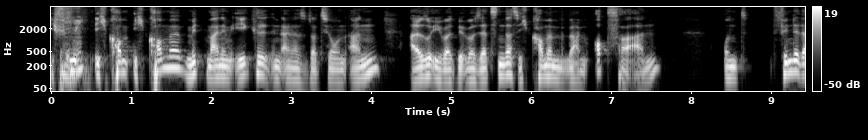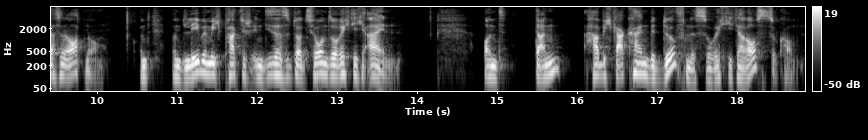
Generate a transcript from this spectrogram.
Ich, fühle, mhm. ich, komm, ich komme mit meinem Ekel in einer Situation an, also wir übersetzen das, ich komme mit meinem Opfer an und finde das in Ordnung und, und lebe mich praktisch in dieser Situation so richtig ein. Und dann habe ich gar kein Bedürfnis, so richtig da rauszukommen.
